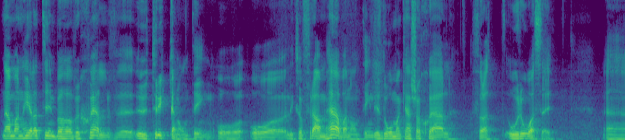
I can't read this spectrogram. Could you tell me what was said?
när man hela tiden behöver själv eh, uttrycka någonting och, och liksom framhäva någonting. Det är då man kanske har skäl för att oroa sig. Uh,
